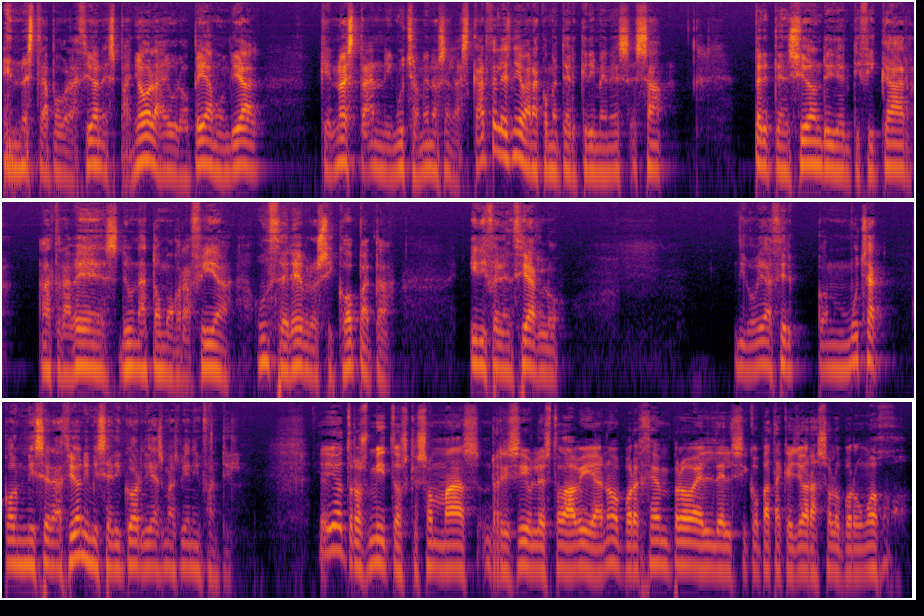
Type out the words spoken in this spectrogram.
en nuestra población española, europea, mundial, que no están ni mucho menos en las cárceles ni van a cometer crímenes, esa pretensión de identificar a través de una tomografía un cerebro psicópata y diferenciarlo. Digo, voy a decir con mucha conmiseración y misericordia, es más bien infantil. Y hay otros mitos que son más risibles todavía, ¿no? Por ejemplo, el del psicópata que llora solo por un ojo.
